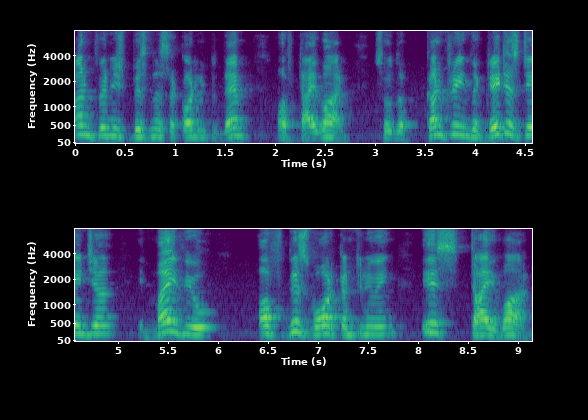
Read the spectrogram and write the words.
unfinished business, according to them, of Taiwan. So the country in the greatest danger, in my view, of this war continuing is Taiwan.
